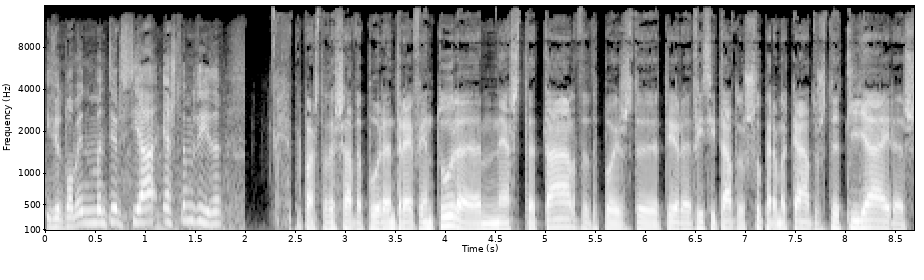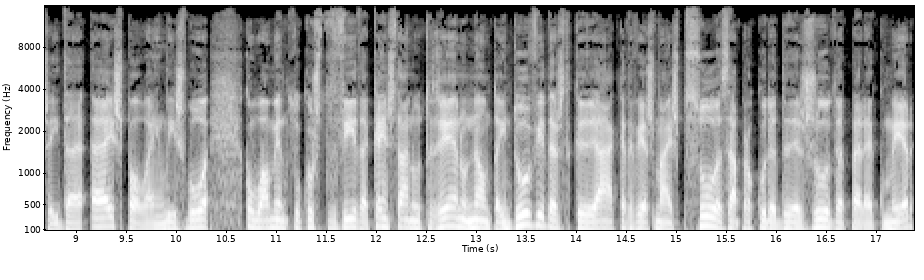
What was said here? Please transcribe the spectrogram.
eventualmente manter-se-á esta medida. Proposta deixada por André Ventura nesta tarde, depois de ter visitado os supermercados de Telheiras e da Expo em Lisboa. Com o aumento do custo de vida, quem está no terreno não tem dúvidas de que há cada vez mais pessoas à procura de ajuda para comer.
